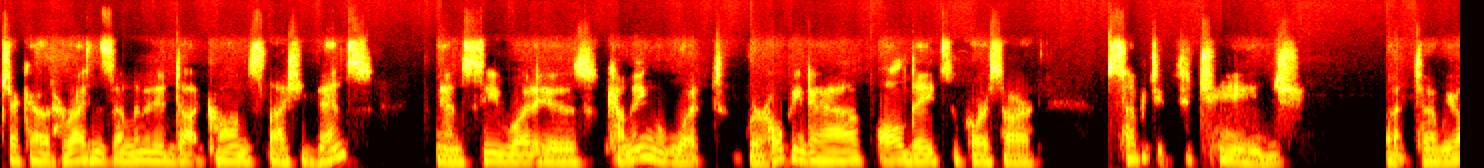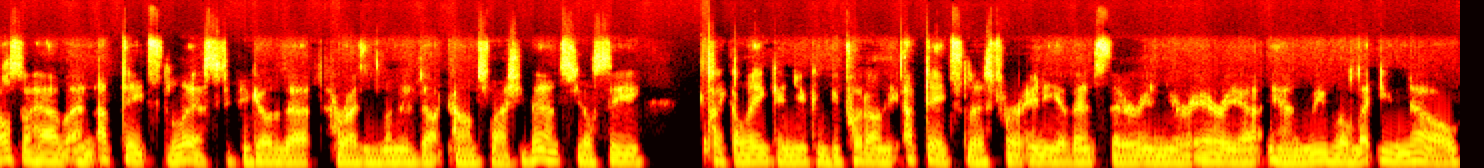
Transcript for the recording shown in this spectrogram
check out horizonsunlimited.com slash events and see what is coming, what we're hoping to have. All dates, of course, are subject to change. But uh, we also have an updates list. If you go to that horizonsunlimited.com slash events, you'll see, click a link and you can be put on the updates list for any events that are in your area. And we will let you know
